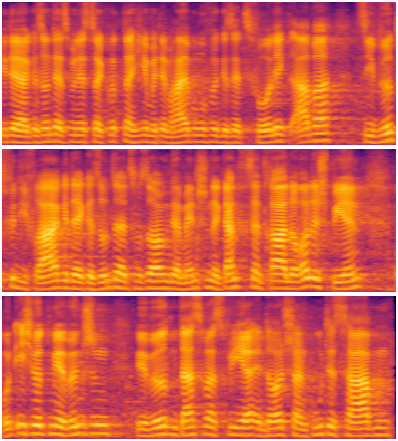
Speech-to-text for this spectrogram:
die der Gesundheitsminister Grüttner hier mit dem Heilberufegesetz vorlegt. Aber sie wird für die Frage der Gesundheitsversorgung der Menschen eine ganz zentrale Rolle spielen. Ich würde mir wünschen, wir würden das, was wir in Deutschland Gutes haben,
